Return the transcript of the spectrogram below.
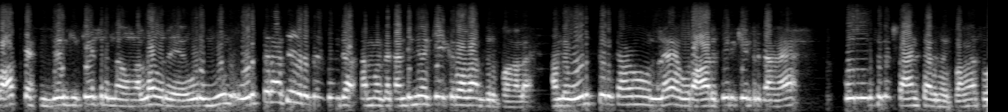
பாட்காஸ்ட் இதுவரைக்கும் கேட்டிருந்தவங்க எல்லாம் ஒரு ஒரு மூணு ஒருத்தராச்சும் ஒரு கொஞ்சம் நம்மள்ட்ட கண்டினியூவா கேட்கறதா இருந்திருப்பாங்கல்ல. அந்த ஒருத்தருக்காகவும் இல்ல ஒரு ஆறு பேர் கேட்டிருக்காங்க. ஒரு ஒரு சில ஃபேன்ஸா இருந்திருப்பாங்க. ஸோ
